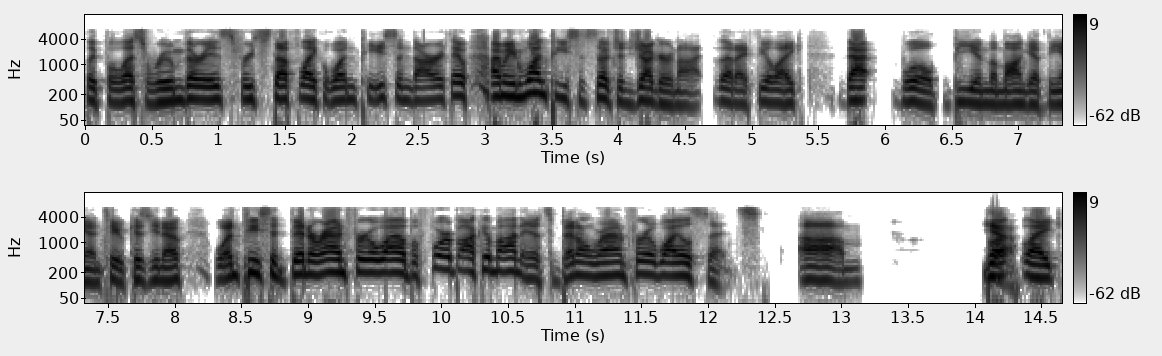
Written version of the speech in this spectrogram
like the less room there is for stuff like One Piece and Naruto. I mean, One Piece is such a juggernaut that I feel like that will be in the manga at the end too, because you know One Piece had been around for a while before Bakuman, and it's been around for a while since. Um, but Yeah, like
